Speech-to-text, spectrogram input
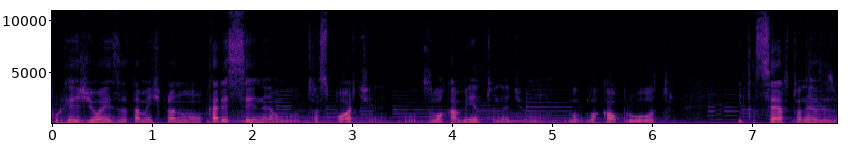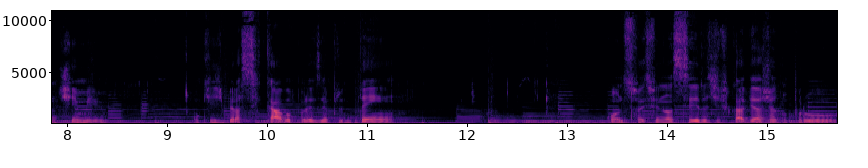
por regiões, exatamente para não carecer né? o transporte, né? o deslocamento né? de um local para o outro. E tá certo, né? Às vezes um time, o que de Piracicaba, por exemplo, não tem condições financeiras de ficar viajando pro,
